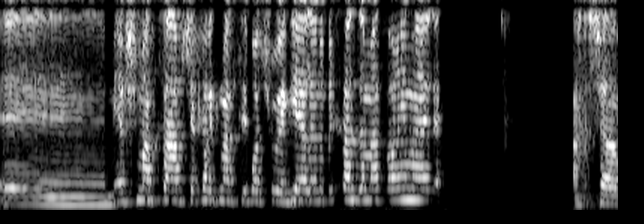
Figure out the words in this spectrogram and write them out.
אה, יש מצב שחלק מהסיבות שהוא הגיע אלינו בכלל זה מהדברים האלה. עכשיו,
